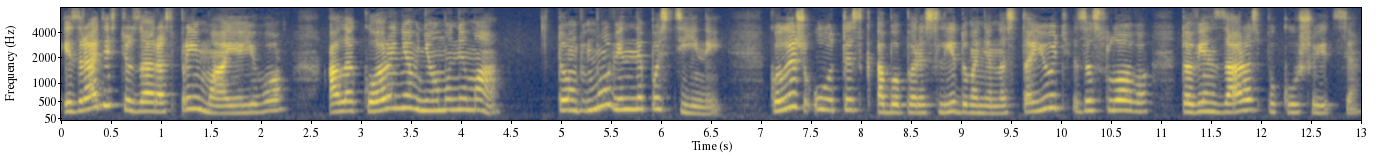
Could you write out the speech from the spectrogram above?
і з радістю зараз приймає його, але кореня в ньому нема, тому він не постійний. Коли ж утиск або переслідування настають за слово, то він зараз покушується.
